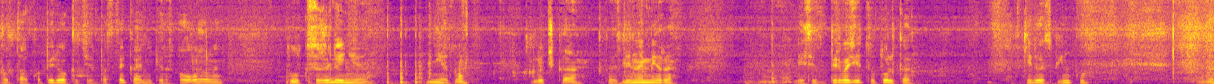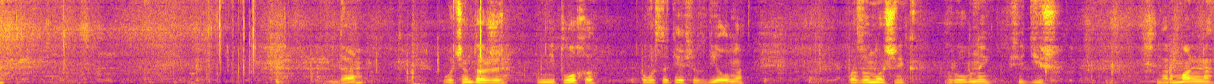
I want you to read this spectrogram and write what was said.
вот так поперек эти подстаканники расположены. Тут, к сожалению, нету крючка. То есть длинномеры, если перевозить, то только откидывать спинку. Да. да, очень даже неплохо. По высоте все сделано. Позвоночник ровный, сидишь нормально.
